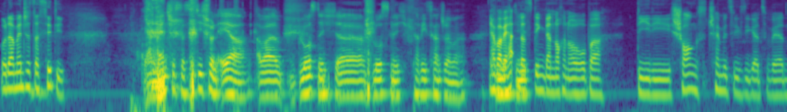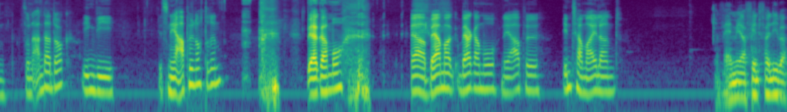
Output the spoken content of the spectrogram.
Oder Manchester City. Ja, Manchester City schon eher, aber bloß nicht, äh, bloß nicht Paris Saint-Germain. Ja, aber wir hatten das Ding dann noch in Europa, die, die Chance, Champions League-Sieger zu werden. So ein Underdog? Irgendwie ist Neapel noch drin? Bergamo? ja, Berma Bergamo, Neapel, Inter Mailand. Wäre mir auf jeden Fall lieber.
